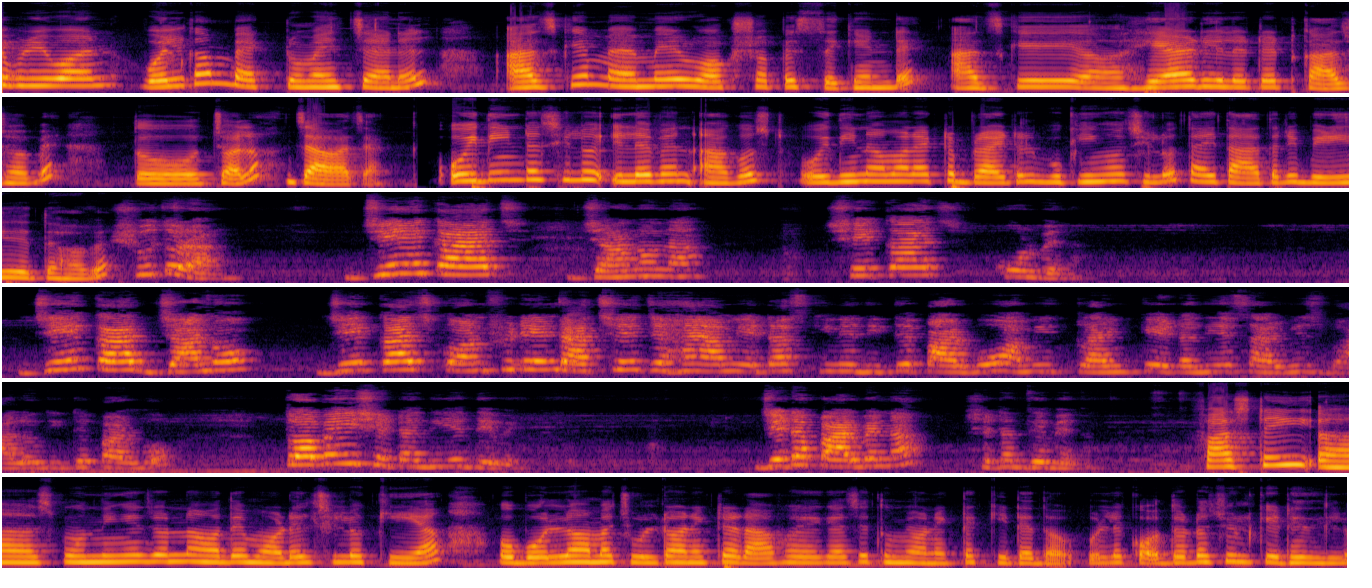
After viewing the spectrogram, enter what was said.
Everyone welcome back to my channel আজকে ম্যামের ওয়ার্কশপের সেকেন্ডে আজকে হেয়ার রিলেটেড কাজ হবে। তো চলো যাওয়া যাক। ওই দিনটা ছিল ইলেভেন আগস্ট। ওই দিন আমার একটা ব্রাইডাল বুকিংও ছিল, তাই তাড়াতাড়ি বেরিয়ে যেতে হবে। সুতরাং, যে কাজ জানো না, সে কাজ করবে না। যে কাজ জানো, যে কাজ কনফিডেন্ট আছে যে হ্যাঁ আমি এটা স্কিনে দিতে পারব, আমি ক্লায়েন্টকে এটা দিয়ে সার্ভিস ভালো দিতে পারব, তবেই সেটা দিয়ে দেবে। যেটা পারবে না, সেটা দেবে না। ফার্স্টেই স্পুনিংয়ের জন্য আমাদের মডেল ছিল কেয়া। ও বলল, আমার চুলটা অনেকটা রাফ হয়ে গেছে, তুমি অনেকটা কেটে দাও। বললে কতটা চুল কেটে দিল?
